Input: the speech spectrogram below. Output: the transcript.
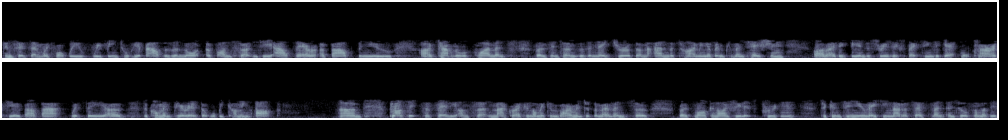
consistent with what we've we've been talking about. There's a lot of uncertainty out there about the new uh, capital requirements, both in terms of the nature of them and the timing of implementation. Um, I think the industry is expecting to get more clarity about that with the uh, comment period that will be coming up. Um, plus it's a fairly uncertain macroeconomic environment at the moment. So both Mark and I feel it's prudent to continue making that assessment until some of this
